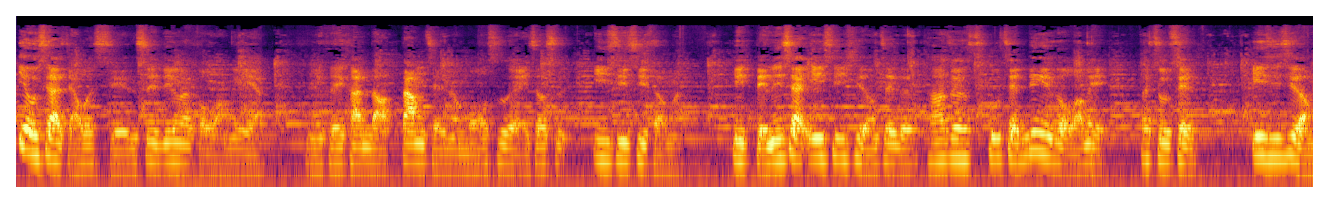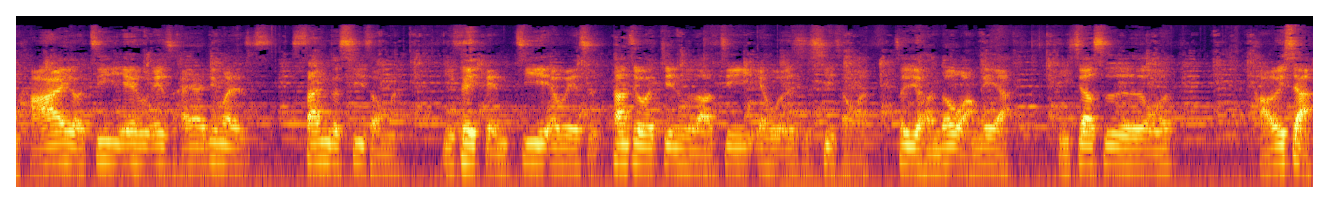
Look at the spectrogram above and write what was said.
右下角会显示另外一个网页啊，你可以看到当前的模式，也就是 EC 系统啊。你点一下 EC 系统这个，它就出现另一个网页，会出现 EC 系统还有 GFS，还有另外三个系统啊。你可以点 GFS，它就会进入到 GFS 系统啊。这有很多网页啊，以下是我考一下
